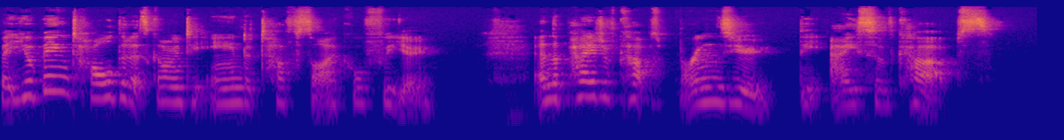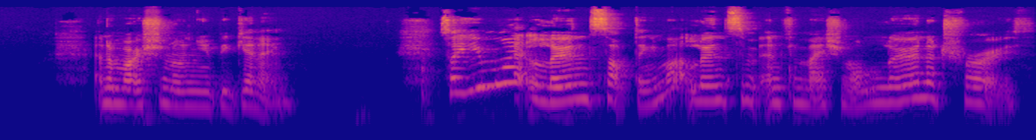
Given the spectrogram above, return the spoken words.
but you're being told that it's going to end a tough cycle for you. And the Page of Cups brings you the Ace of Cups, an emotional new beginning. So you might learn something, you might learn some information or learn a truth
